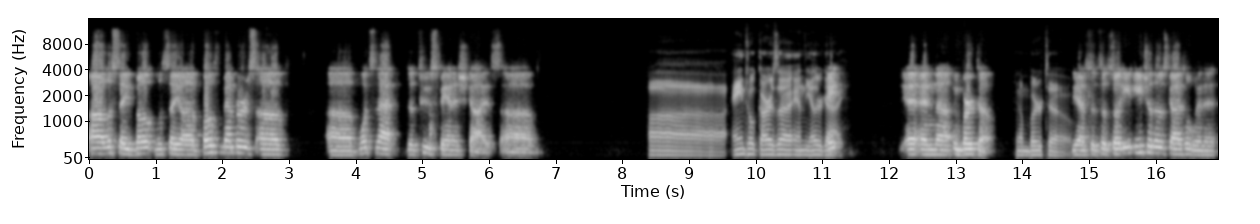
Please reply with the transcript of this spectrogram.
uh, let's say both. Let's say uh, both members of uh, what's that? The two Spanish guys. Uh, uh, Angel Garza and the other guy, and uh, Humberto. Humberto. Yeah, so so, so e- each of those guys will win it.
